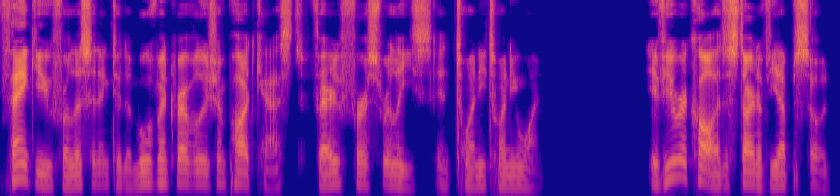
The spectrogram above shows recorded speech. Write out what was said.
Thank you for listening to the Movement Revolution podcast, very first release in 2021. If you recall at the start of the episode,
